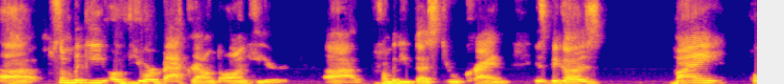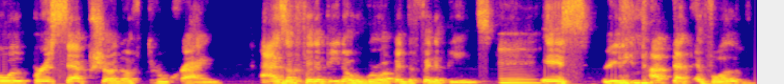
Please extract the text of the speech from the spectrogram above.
uh, somebody of your background on here, uh, somebody who does true crime, is because my whole perception of true crime as a Filipino who grew up in the Philippines mm. is really not that evolved.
